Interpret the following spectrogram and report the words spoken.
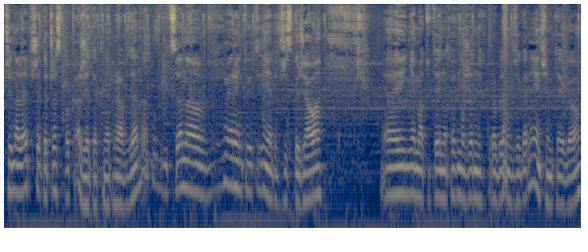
Czy na lepsze to czas pokaże tak naprawdę. No póki co, no w miarę intuityvnie to wszystko działa. E, I nie ma tutaj na pewno żadnych problemów z ogarnięciem tego.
